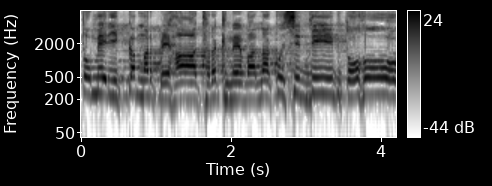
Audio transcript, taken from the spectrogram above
تو میری کمر پہ ہاتھ رکھنے والا کوئی صدیق تو ہو۔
